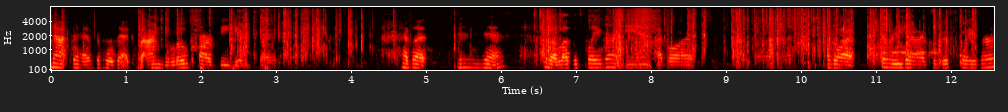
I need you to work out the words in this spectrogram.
not to have to hold bag because I'm low carb vegan so I bought this because I love this flavor and I bought I bought three bags of this flavor.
